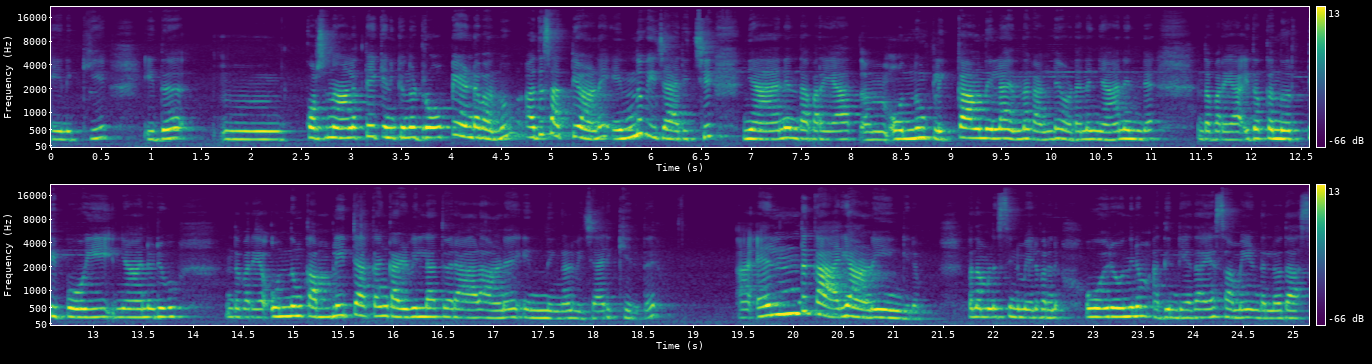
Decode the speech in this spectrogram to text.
എനിക്ക് ഇത് കുറച്ച് നാളത്തേക്ക് എനിക്കൊന്ന് ഡ്രോപ്പ് ചെയ്യേണ്ട വന്നു. അത് സത്യമാണ്. എന്ന് വിചാരിച്ച് ഞാൻ എന്താ പറയുക ഒന്നും ക്ലിക്ക് ആവുന്നില്ല എന്ന് കണ്ട ഉടനെ ഞാൻ എന്റെ എന്താ പറയുക ഇതൊക്കെ നിർത്തിപ്പോയി. ഞാനൊരു എന്താ പറയുക ഒന്നും കംപ്ലീറ്റ് ആക്കാൻ കഴിവില്ലാത്ത ഒരാളാണ് എന്ന് നിങ്ങൾ വിചാരിക്കരുത്. എന്ത് കാര്യമാണെങ്കിലും ഇപ്പം നമ്മൾ സിനിമയിൽ പറഞ്ഞു ഓരോന്നിനും അതിന്റേതായ സമയമുണ്ടല്ലോ ദാസ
